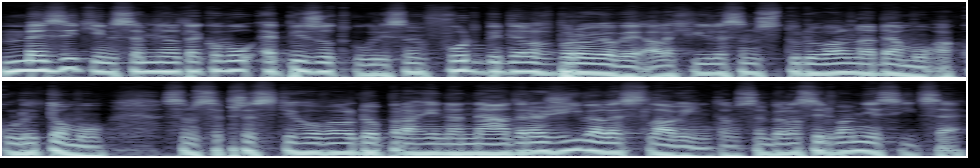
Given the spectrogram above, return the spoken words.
Mezitím jsem měl takovou epizodku, kdy jsem furt bydlel v Brojově, ale chvíli jsem studoval na Damu a kvůli tomu jsem se přestěhoval do Prahy na nádraží Veleslavín. Tam jsem byl asi dva měsíce.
